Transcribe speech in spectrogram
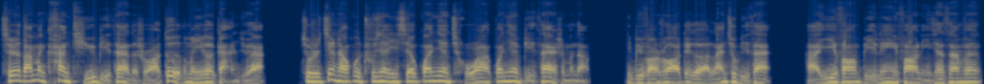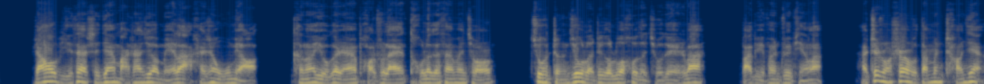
其实咱们看体育比赛的时候啊，都有这么一个感觉，就是经常会出现一些关键球啊、关键比赛什么的。你比方说这个篮球比赛啊，一方比另一方领先三分，然后比赛时间马上就要没了，还剩五秒，可能有个人跑出来投了个三分球，就拯救了这个落后的球队，是吧？把比分追平了啊！这种事儿咱们常见。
